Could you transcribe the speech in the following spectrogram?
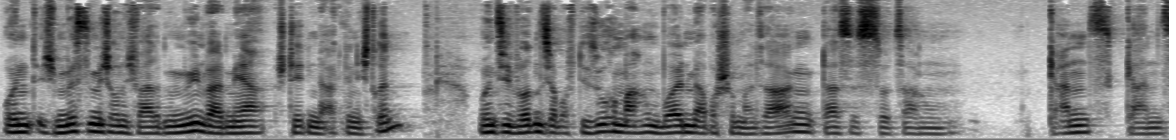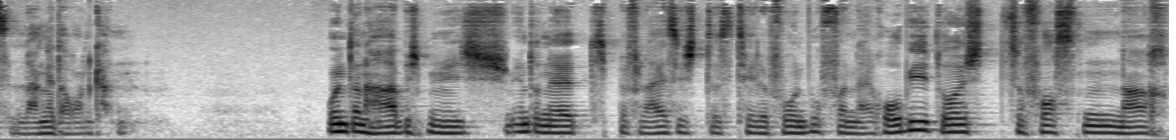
Und ich müsste mich auch nicht weiter bemühen, weil mehr steht in der Akte nicht drin. Und sie würden sich aber auf die Suche machen, wollen mir aber schon mal sagen, dass es sozusagen ganz, ganz lange dauern kann. Und dann habe ich mich im Internet befleißigt, das Telefonbuch von Nairobi durchzuforsten nach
